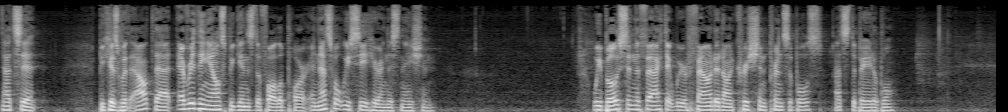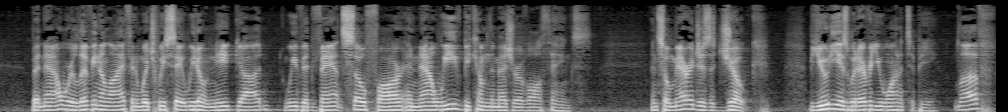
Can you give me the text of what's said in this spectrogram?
That's it. Because without that, everything else begins to fall apart. And that's what we see here in this nation. We boast in the fact that we were founded on Christian principles. That's debatable. But now we're living a life in which we say we don't need God. We've advanced so far, and now we've become the measure of all things. And so marriage is a joke. Beauty is whatever you want it to be. Love,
